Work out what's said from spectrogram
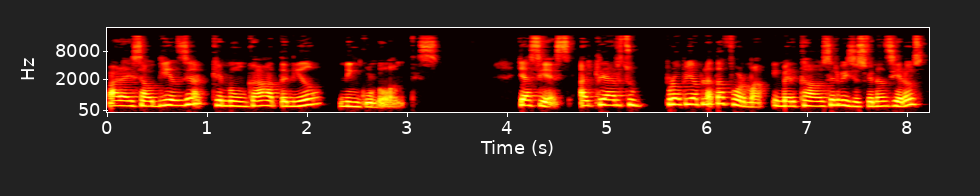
para esa audiencia que nunca ha tenido ninguno antes. Y así es, al crear su propia plataforma y mercado de servicios financieros,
